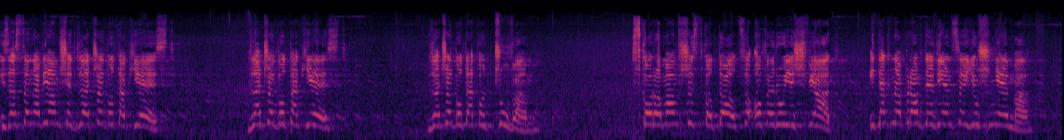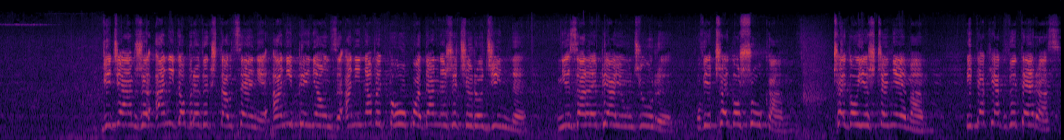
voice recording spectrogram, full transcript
I zastanawiałam się, dlaczego tak jest. Dlaczego tak jest? Dlaczego tak odczuwam? Skoro mam wszystko to, co oferuje świat i tak naprawdę więcej już nie ma. Wiedziałam, że ani dobre wykształcenie, ani pieniądze, ani nawet poukładane życie rodzinne nie zalepiają dziury. Mówię, czego szukam, czego jeszcze nie mam. I tak jak wy teraz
